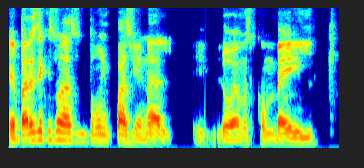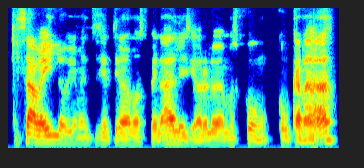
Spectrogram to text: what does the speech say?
Me parece que es un asunto muy pasional. Lo vemos con Bale, quizá Bale obviamente se ha tirado más penales y ahora lo vemos con, con Canadá.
